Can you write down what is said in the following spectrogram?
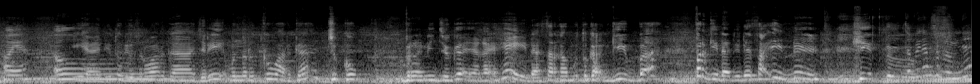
Oh ya? Oh. Iya, itu diusir warga. Jadi menurutku warga cukup berani juga ya kayak, "Hei, dasar kamu tukang gibah, pergi dari desa ini." Gitu. Tapi kan sebelumnya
